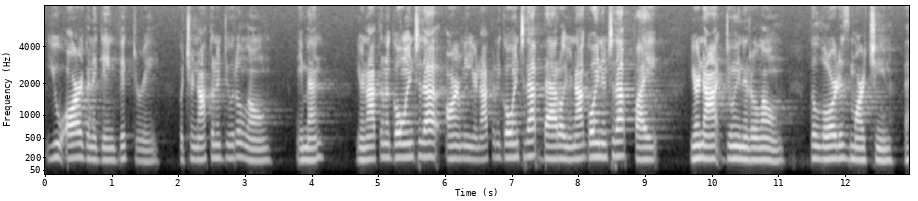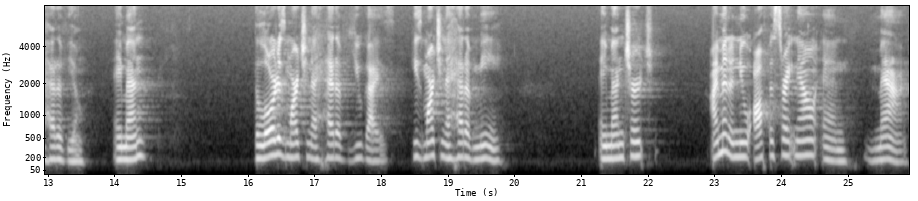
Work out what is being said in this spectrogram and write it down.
You are going to gain victory, but you're not going to do it alone. Amen? You're not going to go into that army. You're not going to go into that battle. You're not going into that fight. You're not doing it alone. The Lord is marching ahead of you. Amen? The Lord is marching ahead of you guys. He's marching ahead of me. Amen, church? I'm in a new office right now, and man,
